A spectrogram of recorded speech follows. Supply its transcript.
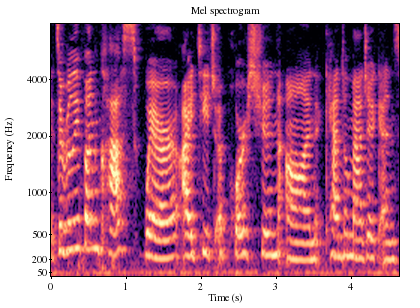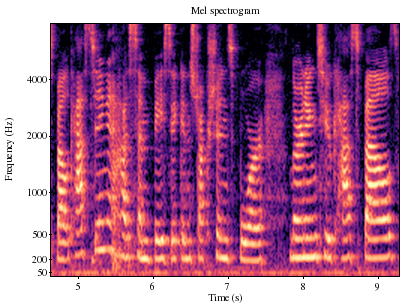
It's a really fun class where I teach a portion on candle magic and spell casting. It has some basic instructions for learning to cast spells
